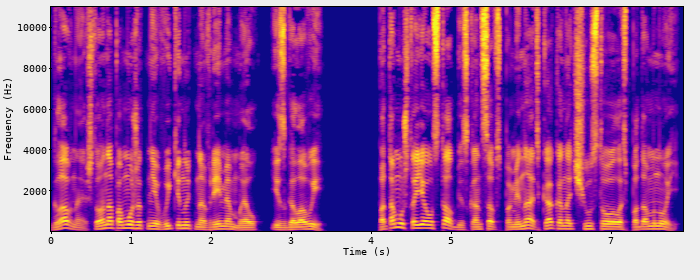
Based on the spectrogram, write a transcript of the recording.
Главное, что она поможет мне выкинуть на время Мел из головы. Потому что я устал без конца вспоминать, как она чувствовалась подо мной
